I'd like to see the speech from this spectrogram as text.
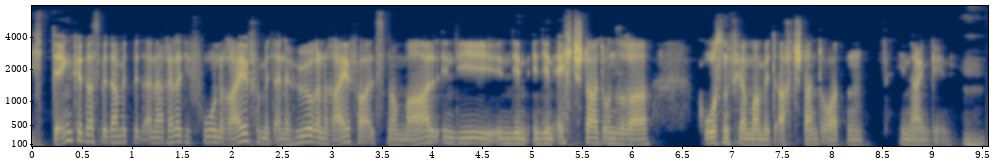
ich denke, dass wir damit mit einer relativ hohen Reife, mit einer höheren Reife als normal in die in den in den Echtstart unserer großen Firma mit acht Standorten hineingehen. Mhm.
